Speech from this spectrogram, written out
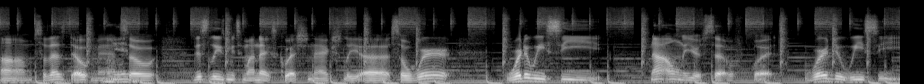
Um, so that's dope, man. Yeah. So this leads me to my next question, actually. Uh, so where where do we see not only yourself, but where do we see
